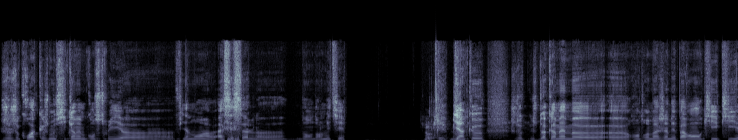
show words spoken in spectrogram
je, je crois que je me suis quand même construit euh, finalement assez seul euh, dans, dans le métier. Okay. Bien que je, je, dois quand même euh, euh, rendre hommage à mes parents qui, qui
